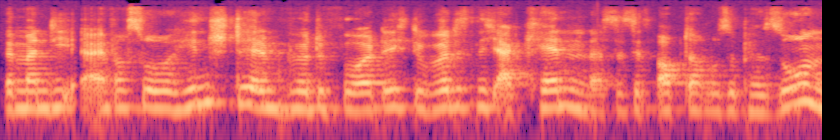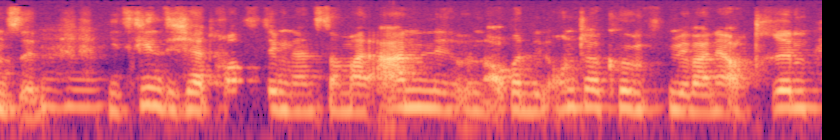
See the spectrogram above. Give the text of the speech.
wenn man die einfach so hinstellen würde vor dich, du würdest nicht erkennen, dass das jetzt obdachlose Personen sind. Mhm. Die ziehen sich ja trotzdem ganz normal an und auch in den Unterkünften, wir waren ja auch drin.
